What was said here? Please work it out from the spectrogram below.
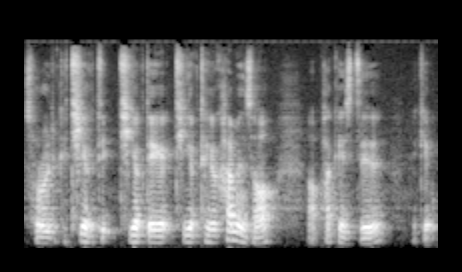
서로 이렇게 티격 티격 티격 티격태격 하면서 어, 팟캐스트 이렇게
